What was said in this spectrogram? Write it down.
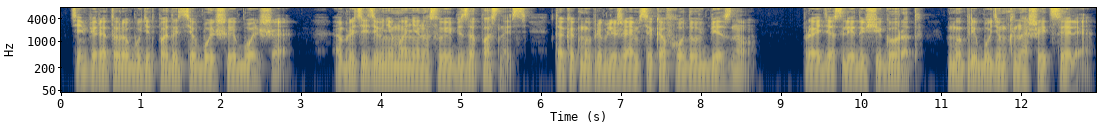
Температура будет падать все больше и больше. Обратите внимание на свою безопасность так как мы приближаемся ко входу в бездну. Пройдя следующий город, мы прибудем к нашей цели.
